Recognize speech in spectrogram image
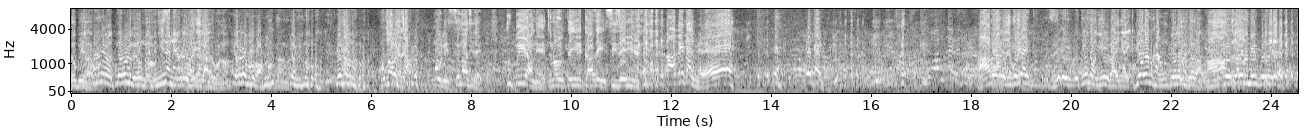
လုပ်ပေးရတာ။ခါပေါ့ကျတော့ပြောလို့လည်းမဟုတ်ဘူး။ငင်းကနေတော့လို့ရတယ်ပြောလို့မဟုတ်ပါဘူး။ပြောလို့မဟုတ်ပါဘူး။ပြောလို့မဟုတ်ပါဘူးဘုရားရတယ်မဟုတ်လေစဉ်းစားကြည့်တယ်သူပေးတာနဲ့ကျွန်တော်တို့တင်းရင်ကားစိတ်စီစိမ့်ရင်။အာပဲကြိုက်မယ်။ပဲကြိုက်မယ်။အားပဲဒီကိုရတရုတ်ဆောင်ကြီးတွေပါညာကြီးအပြောလည်းမခံဘူးပြောလည်းမပြောပါဘူး။ပြောလည်းမမေးဘူးကိုလည်းမပြော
